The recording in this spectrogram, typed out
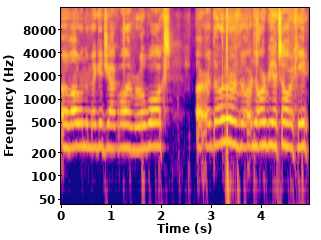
of I Won the Mega Jackpot and Roblox, or the owner of the, RBXL Arcade,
